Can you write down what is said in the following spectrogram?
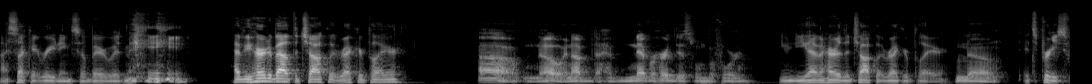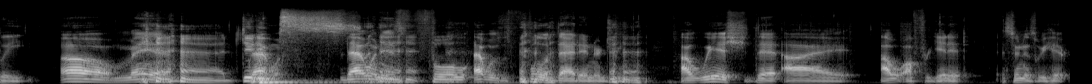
I suck at reading, so bear with me. Have you heard about the chocolate record player? Oh no, and I've, I've never heard this one before. You, you haven't heard of the chocolate record player? No. It's pretty sweet. Oh man. Dude, that one, that one is full. That was full of that energy. I wish that I, I will, I'll forget it as soon as we hit.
